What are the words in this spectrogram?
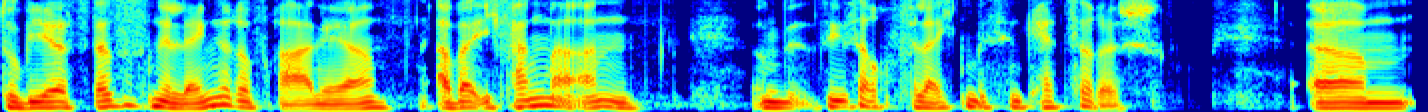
Tobias, das ist eine längere Frage, ja. Aber ich fange mal an. Und sie ist auch vielleicht ein bisschen ketzerisch. Ähm,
